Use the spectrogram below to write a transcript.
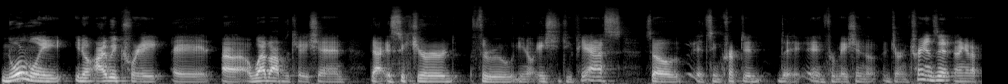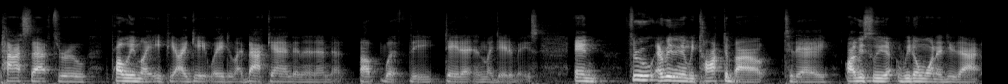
normally, you know, I would create a, a web application that is secured through, you know, HTTPS. So it's encrypted the information during transit, and I'm going to pass that through probably my API gateway to my backend, and then end up with the data in my database. And through everything that we talked about today, obviously we don't want to do that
